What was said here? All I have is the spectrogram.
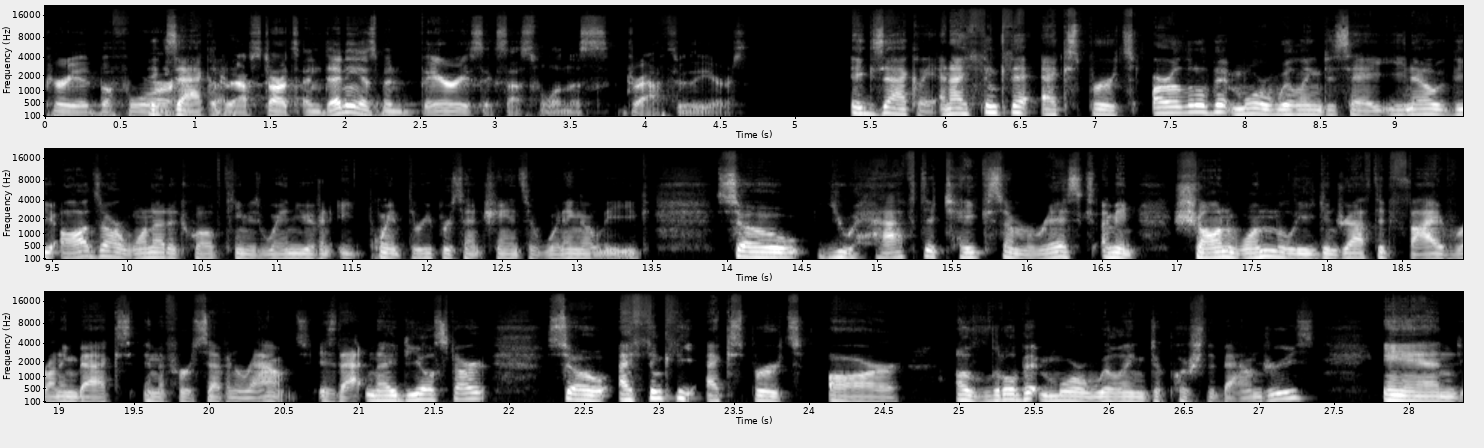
period before Exactly. the draft starts. And Denny has been very successful in this draft through the years. Exactly. And I think that experts are a little bit more willing to say, you know, the odds are one out of 12 teams win. You have an 8.3% chance of winning a league. So you have to take some risks. I mean, Shawn won the league and drafted five running backs in the first seven rounds. Is that an ideal start? So I think the experts are a little bit more willing to push the boundaries. And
